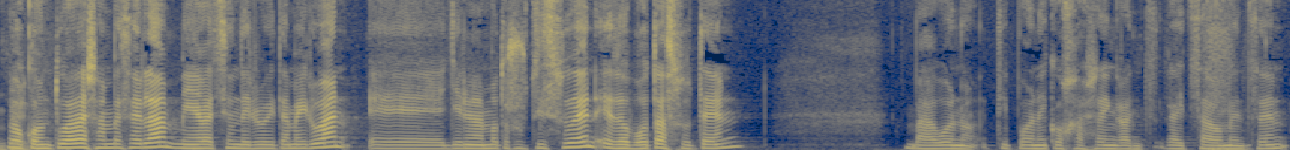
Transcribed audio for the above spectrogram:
No, kontua da esan bezala, mila batzen da irurogeita mairuan, e, General Motors zuen, edo bota zuten, ba, bueno, tipo neko jasain gaitz- gaitza omen zen.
